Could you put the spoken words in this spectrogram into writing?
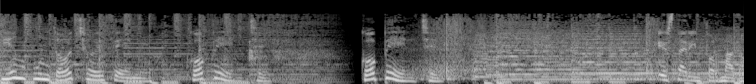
100.8 FM. Cope Elche. Cope Elche. Estar informado.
